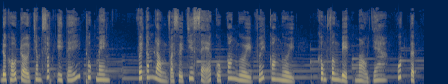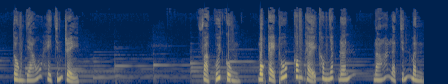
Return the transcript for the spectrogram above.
được hỗ trợ chăm sóc y tế, thuốc men, với tấm lòng và sự chia sẻ của con người với con người, không phân biệt màu da, quốc tịch, tôn giáo hay chính trị. Và cuối cùng, một thầy thuốc không thể không nhắc đến, đó là chính mình.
